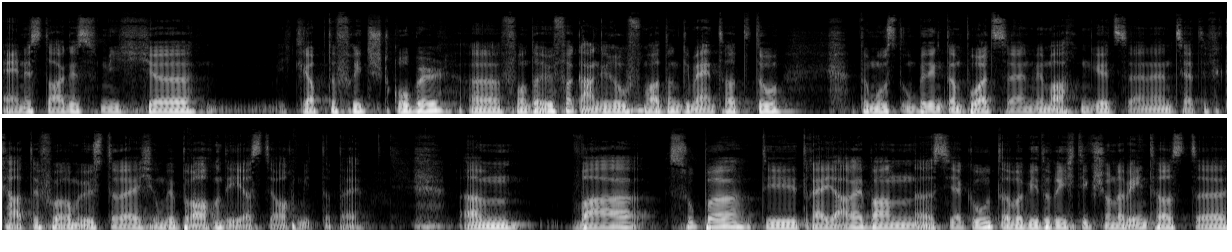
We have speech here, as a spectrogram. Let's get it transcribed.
eines Tages mich, äh, ich glaube, der Fritz Strobel äh, von der ÖFAG angerufen hat und gemeint hat, du, du musst unbedingt an Bord sein, wir machen jetzt einen Zertifikateforum Österreich und wir brauchen die erste auch mit dabei. Ähm, war super, die drei Jahre waren äh, sehr gut, aber wie du richtig schon erwähnt hast, äh,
